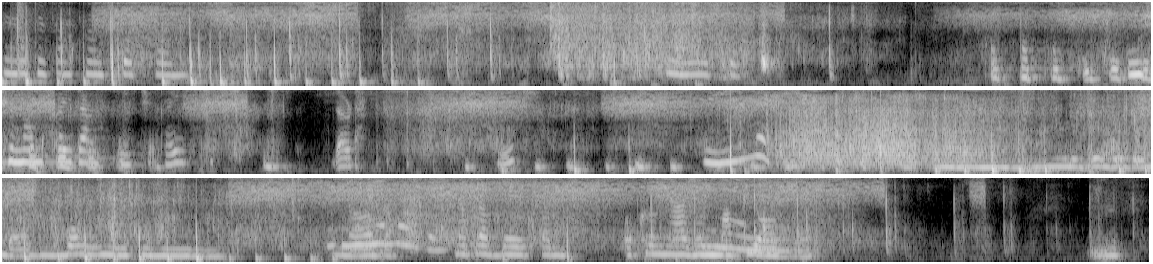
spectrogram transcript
Nie mogę zamknąć basenu. Nie Muszę mam kajdanki, czekaj. Dobra. Już? Nie mogę. Dobra, naprawdę jestem ochroniarzem mafiowy. Więc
